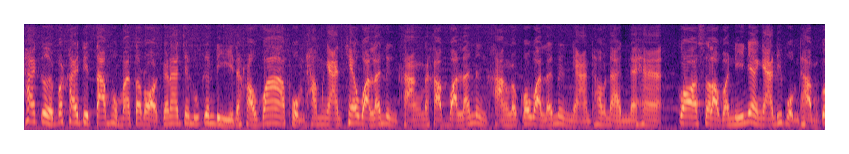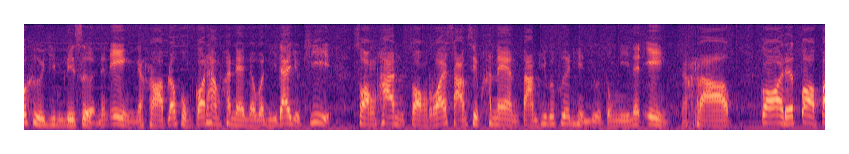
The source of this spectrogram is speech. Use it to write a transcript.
ถ้าเกิดว่าใครติดตามผมมาตลอดก็น่าจะรู้กันดีนะครับว่าผมทำงานแค่วันละหนึ่งครั้งนะครับวันละหนึ่งครั้งแล้วก็วันละหนึ่งงานเท่านั้นนะฮะก็สำหรับวันนี้เนี่ยงานที่ผมทำก็คือยิมรีเสิร์ชนั่นเองนะครับแล้วผมก็ทำคะแนนในวันนี้ได้อยู่ที่ 2,230 คะแนนตามที่เพื่อนๆเห็นอยู่ตรงนี้นั่นเองนะครับ ก็เดี๋ยวต่อไป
